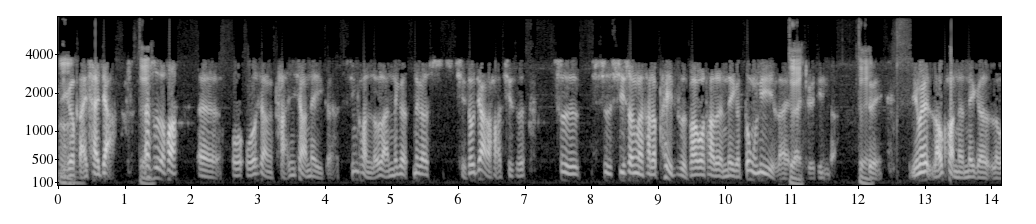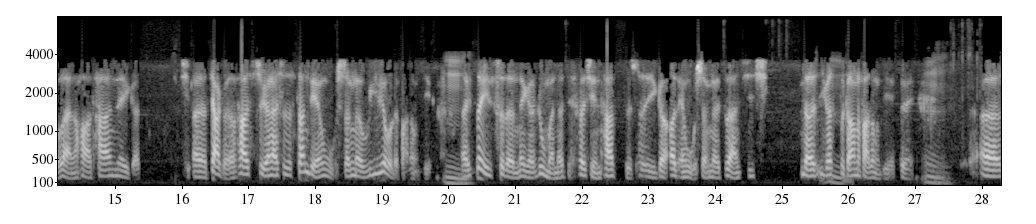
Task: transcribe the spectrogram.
嗯一个白菜价。对但是的话，呃，我我想谈一下那个新款楼兰那个那个起售价的话，其实是是牺牲了它的配置，包括它的那个动力来来决定的。对。对，因为老款的那个楼兰的话，它那个呃价格它是原来是三点五升的 V 六的发动机，嗯，而这一次的那个入门的车型，它只是一个二点五升的自然吸气的一个四缸的发动机。对，嗯。呃，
